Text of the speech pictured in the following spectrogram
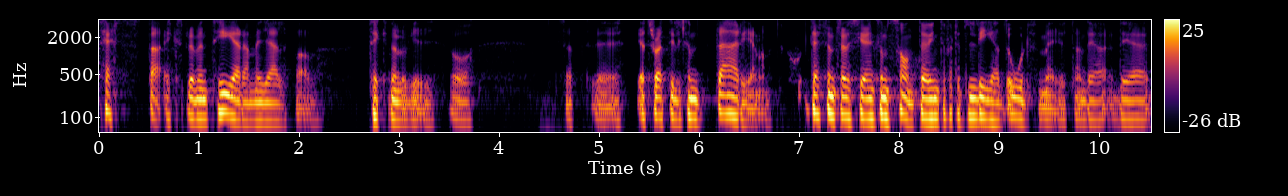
testa, experimentera med hjälp av teknologi. Och, så att, eh, jag tror att det är liksom därigenom. Decentralisering som sånt det har inte varit ett ledord för mig. Utan det, det,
